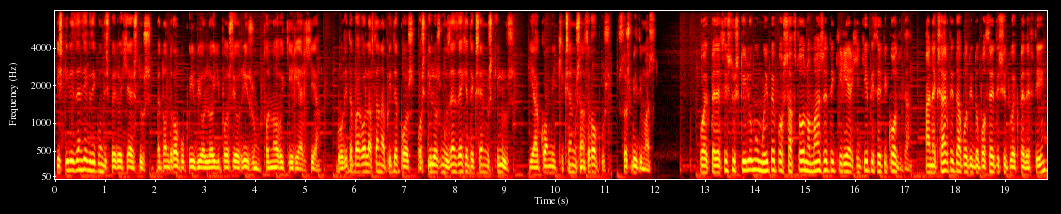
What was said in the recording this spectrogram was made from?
Οι σκύλοι δεν διεκδικούν τις περιοχές τους με τον τρόπο που οι βιολόγοι προσδιορίζουν τον όρο κυριαρχία. Μπορείτε παρόλα αυτά να πείτε πως ο σκύλος μου δεν δέχεται ξένους σκύλους ή ακόμη και ξένους ανθρώπους στο σπίτι μας. Ο εκπαιδευτής του σκύλου μου μου είπε πως αυτό ονομάζεται κυριαρχική επιθετικότητα. Ανεξάρτητα από την τοποθέτηση του εκπαιδευτή,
